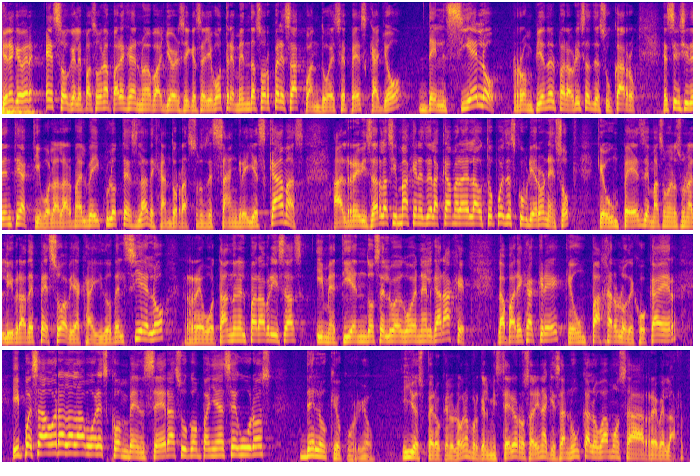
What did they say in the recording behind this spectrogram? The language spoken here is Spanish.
Tiene que ver eso que le pasó a una pareja de Nueva Jersey que se llevó tremenda sorpresa cuando ese pez cayó del cielo, rompiendo el parabrisas de su carro. Este incidente activó la alarma del vehículo Tesla, dejando rastros de sangre y escamas. Al revisar las imágenes de la cámara del auto, pues descubrieron eso, que un pez de más o menos una libra de peso había caído del cielo, rebotando en el parabrisas y metiéndose luego en el garaje. La pareja cree que un pájaro lo dejó caer y pues ahora la labor es convencer a su compañía de seguros de lo que ocurrió. Y yo espero que lo logren porque el misterio Rosalina quizá nunca lo vamos a revelar.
